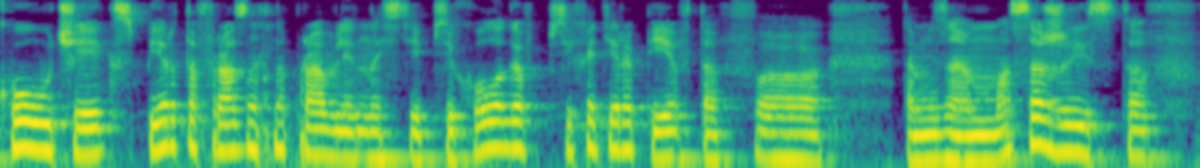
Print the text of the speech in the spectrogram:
коучей, экспертов разных направленностей, психологов, психотерапевтов, а, там, не знаю, массажистов,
